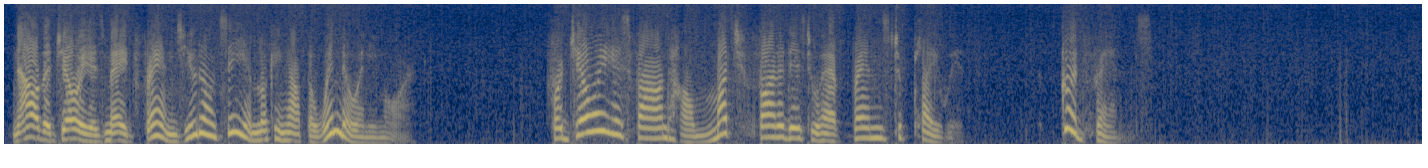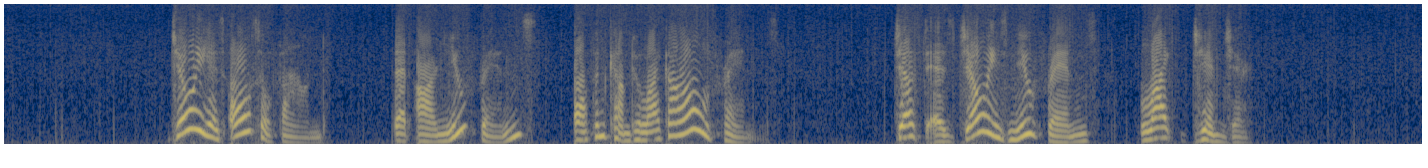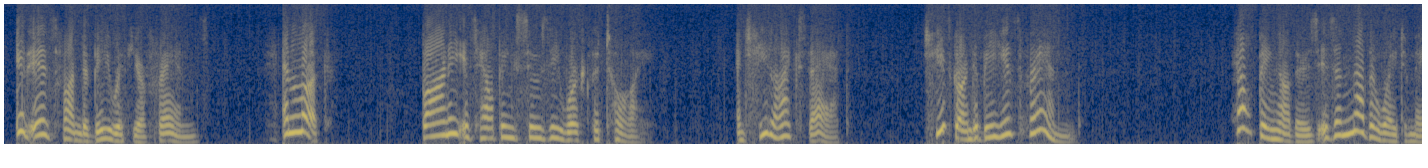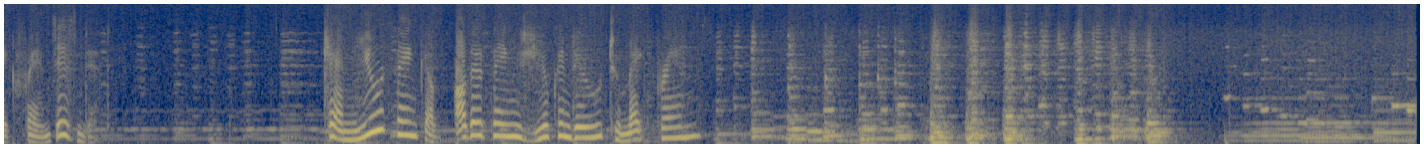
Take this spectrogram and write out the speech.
Now that Joey has made friends, you don't see him looking out the window anymore. For Joey has found how much fun it is to have friends to play with. Good friends. Joey has also found that our new friends often come to like our old friends. Just as Joey's new friends like Ginger. It is fun to be with your friends. And look, Barney is helping Susie work the toy. And she likes that. She's going to be his friend. Helping others is another way to make friends, isn't it? Can you think of other things you can do to make friends?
